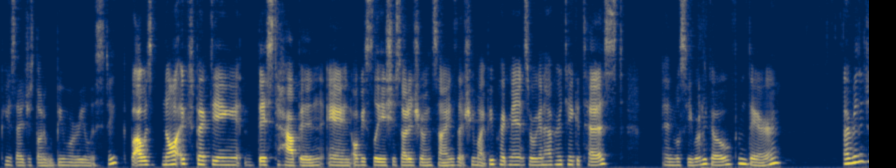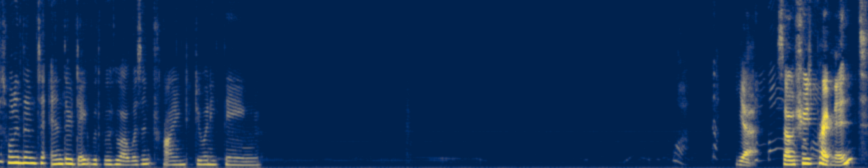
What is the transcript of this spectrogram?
because I just thought it would be more realistic. But I was not expecting this to happen. And obviously, she started showing signs that she might be pregnant. So we're gonna have her take a test and we'll see where we go from there. I really just wanted them to end their date with Woohoo. I wasn't trying to do anything. Yeah. So she's pregnant.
